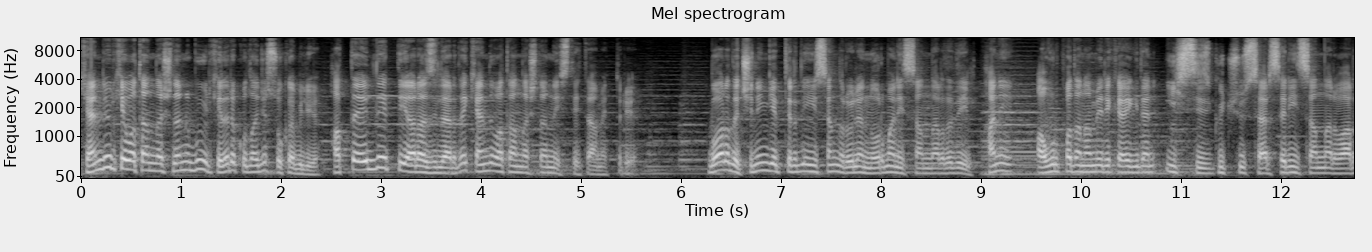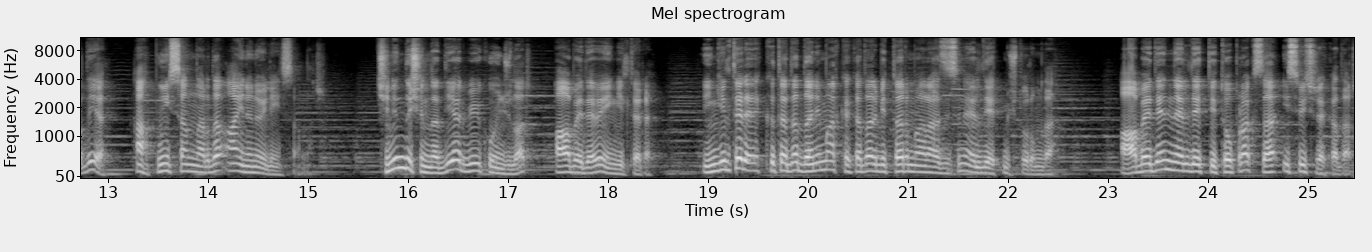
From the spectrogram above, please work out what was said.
Kendi ülke vatandaşlarını bu ülkelere kolayca sokabiliyor. Hatta elde ettiği arazilerde kendi vatandaşlarını istihdam ettiriyor. Bu arada Çin'in getirdiği insanlar öyle normal insanlar da değil. Hani Avrupa'dan Amerika'ya giden işsiz, güçsüz, serseri insanlar vardı ya. Hah bu insanlar da aynen öyle insanlar. Çin'in dışında diğer büyük oyuncular ABD ve İngiltere. İngiltere kıtada Danimarka kadar bir tarım arazisini elde etmiş durumda. ABD'nin elde ettiği topraksa İsviçre kadar.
